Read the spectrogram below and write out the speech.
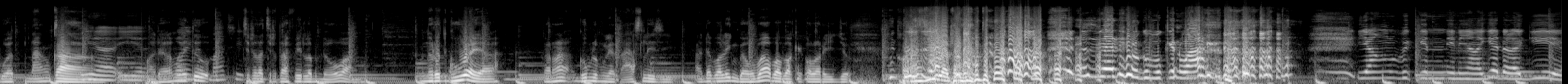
Buat penangkal. Iya iya. Padahal mah itu cerita-cerita film doang. Menurut gua ya, karena gue belum lihat asli sih. Ada paling bapak-bapak pakai kolor hijau. Kalau gila ternyata. Terus dia digebukin warga. yang bikin ininya lagi ada lagi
